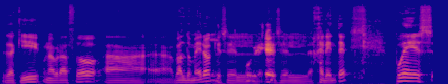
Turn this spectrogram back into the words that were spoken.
Desde aquí, un abrazo a, Baldomero, que es el, es el gerente. Pues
